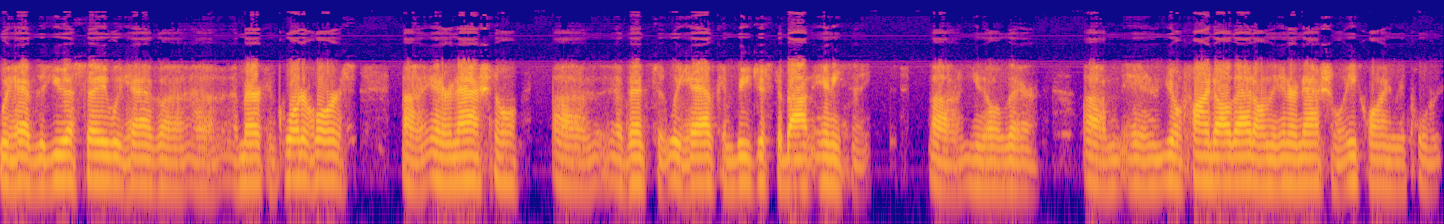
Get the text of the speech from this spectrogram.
we have the USA, we have uh, uh, American Quarter Horse, uh, international uh, events that we have can be just about anything, uh, you know, there. Um, and you'll find all that on the International Equine Report.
